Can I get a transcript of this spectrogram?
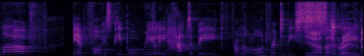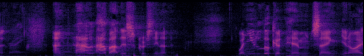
love for his people really had to be from the Lord for it to be so. yeah, so that's great, big. Isn't it? Right. And how, how about this, Christina? When you look at him saying, you know, I,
